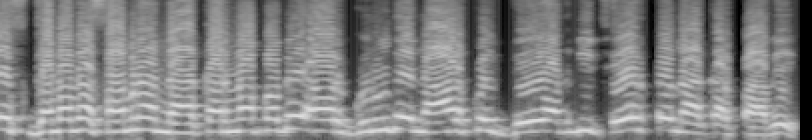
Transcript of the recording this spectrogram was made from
ਇਸ ਗੱਲਾਂ ਦਾ ਸਾਹਮਣਾ ਨਾ ਕਰਨਾ ਪਵੇ ਔਰ ਗੁਰੂ ਦੇ ਨਾਲ ਕੋਈ ਬੇਅਦਬੀ ਫੇਰ ਤੋਂ ਨਾ ਕਰ ਪਾਵੇ।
